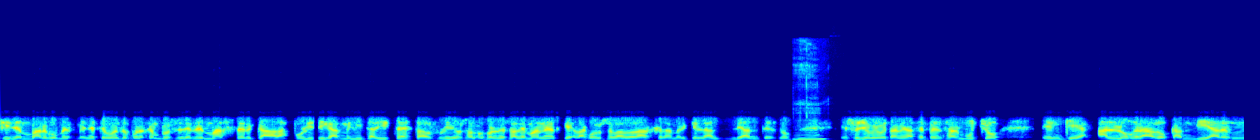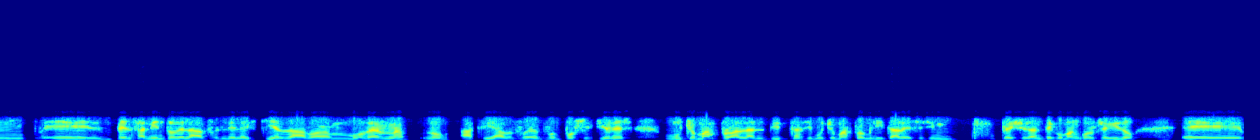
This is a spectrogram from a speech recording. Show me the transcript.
Sin embargo, en este momento, por ejemplo, se le ve más cerca a las políticas militaristas de Estados Unidos, a los verdes alemanes, que a la conservadora Angela Merkel de antes, ¿no? Eso yo creo que también hace pensar mucho en que han logrado cambiar mm, el pensamiento de la, de la izquierda mm, moderna, ¿no? Hacia eh, posiciones mucho más proatlantistas y mucho más promilitares. Es impresionante cómo han conseguido eh,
